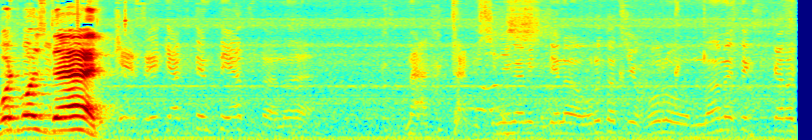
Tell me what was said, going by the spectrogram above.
What was that 形勢逆転ってやつだなまったく死神ってのは俺たちフォローを舐めてくからこ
